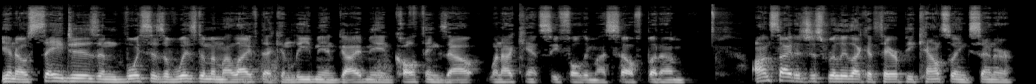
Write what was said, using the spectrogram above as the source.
you know, sages and voices of wisdom in my life that can lead me and guide me and call things out when I can't see fully myself. But um, onsite is just really like a therapy counseling center,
